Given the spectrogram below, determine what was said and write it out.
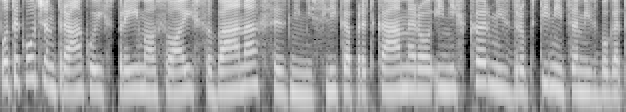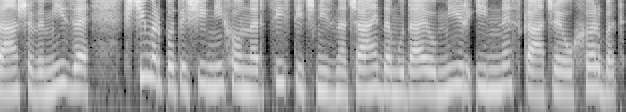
Po tekočem traku jih sprejema v svojih sobanah, se z njimi slika pred kamero in jih krmi z drobtinicami z bogataševe mize, s čimer poteši njihov narcistični značaj, da mu dajo mir in ne skačejo v hrbet,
